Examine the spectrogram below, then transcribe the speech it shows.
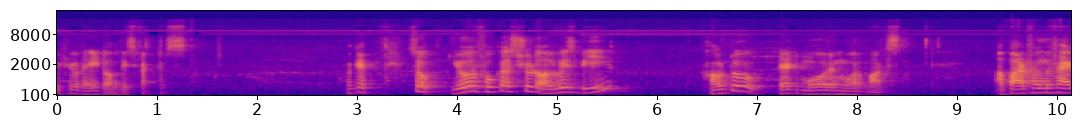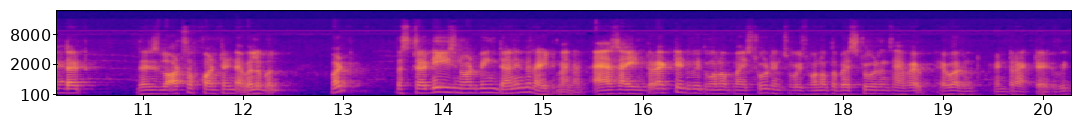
if you write all these factors. Okay. So your focus should always be how to get more and more marks apart from the fact that there is lots of content available but the study is not being done in the right manner. As I interacted with one of my students who is one of the best students I have ever interacted with,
